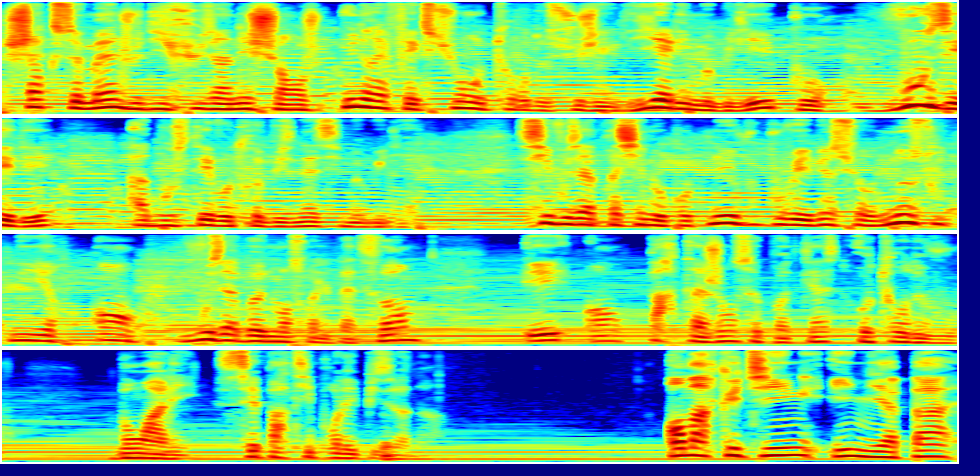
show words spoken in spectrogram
Chaque semaine, je diffuse un échange, une réflexion autour de sujets liés à l'immobilier pour vous aider à booster votre business immobilier. Si vous appréciez nos contenus, vous pouvez bien sûr nous soutenir en vous abonnant sur les plateformes et en partageant ce podcast autour de vous. Bon allez, c'est parti pour l'épisode. En marketing, il n'y a pas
